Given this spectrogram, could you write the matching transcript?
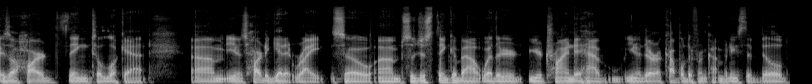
is a hard thing to look at. Um, you know, it's hard to get it right. So um, so just think about whether you're trying to have you know there are a couple different companies that build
